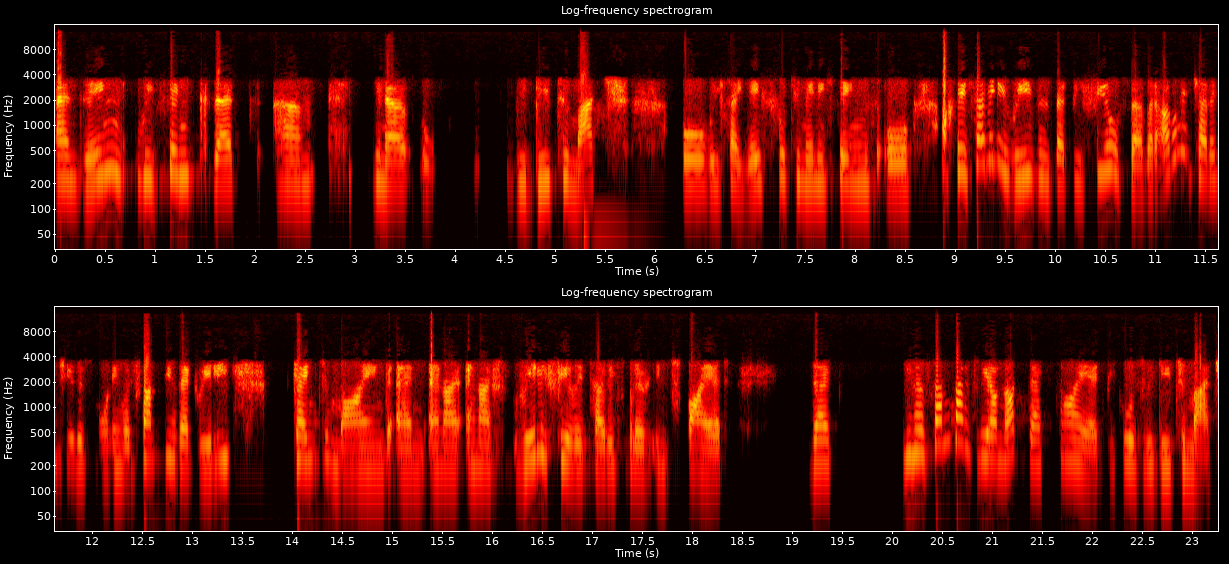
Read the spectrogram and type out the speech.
And then we think that, um, you know, we do too much or we say yes for too many things or ach, there's so many reasons that we feel so. But I want to challenge you this morning with something that really came to mind and, and I and I really feel it's Holy Spirit inspired that you know, sometimes we are not that tired because we do too much.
